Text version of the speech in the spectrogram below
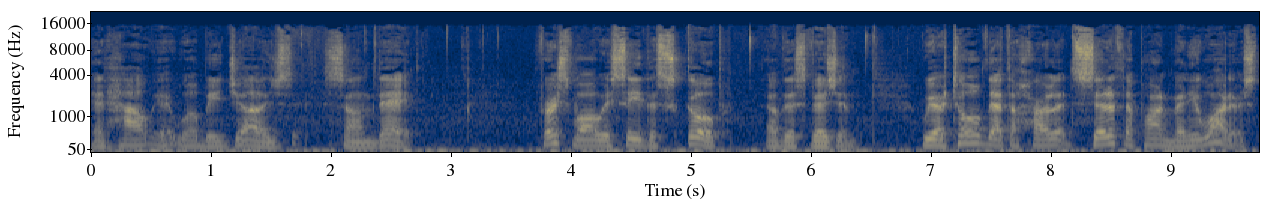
and how it will be judged someday. First of all, we see the scope of this vision. We are told that the harlot sitteth upon many waters.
